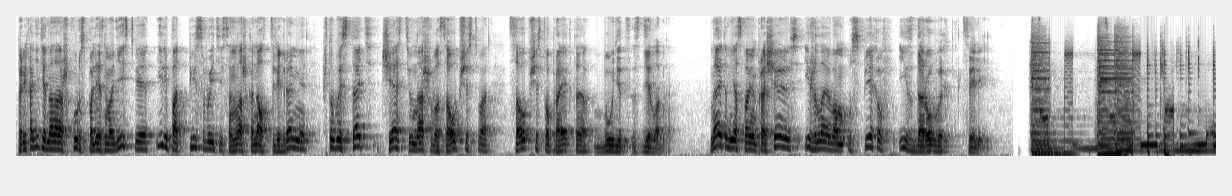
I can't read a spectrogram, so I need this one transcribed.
Приходите на наш курс полезного действия или подписывайтесь на наш канал в Телеграме, чтобы стать частью нашего сообщества. Сообщество проекта будет сделано. На этом я с вами прощаюсь и желаю вам успехов и здоровых целей. Thank you.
